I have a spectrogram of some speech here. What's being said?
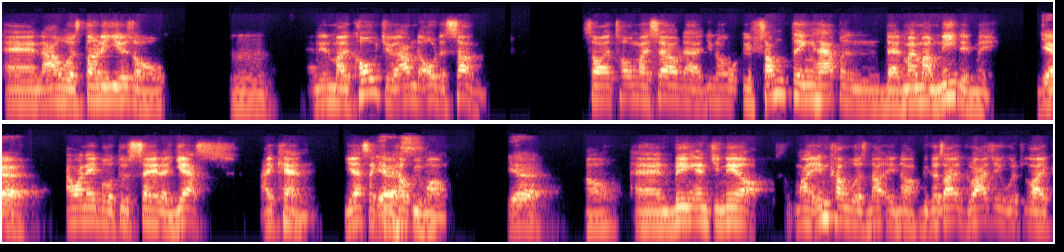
and I was 30 years old. Mm. And in my culture, I'm the oldest son. So I told myself that, you know, if something happened that my mom needed me, Yeah. I was able to say that, yes, I can. Yes, I can help you, mom. Yeah. You know? And being engineer, my income was not enough because I graduated with like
